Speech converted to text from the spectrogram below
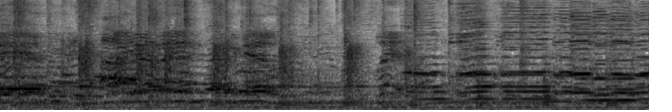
I am a man.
